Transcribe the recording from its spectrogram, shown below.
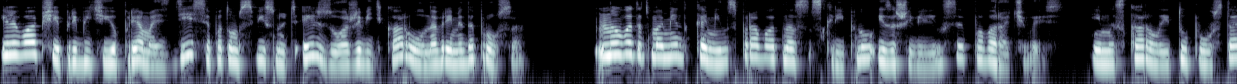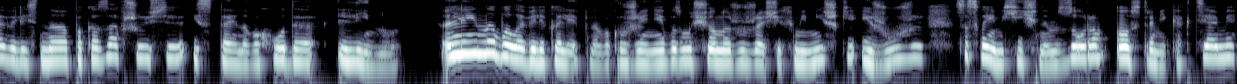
или вообще прибить ее прямо здесь, а потом свистнуть Эльзу, оживить Карлу на время допроса. Но в этот момент камин справа от нас скрипнул и зашевелился, поворачиваясь и мы с Карлой тупо уставились на показавшуюся из тайного хода Лину. Лина была великолепна в окружении возмущенно жужжащих мимишки и жужи со своим хищным взором, острыми когтями,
